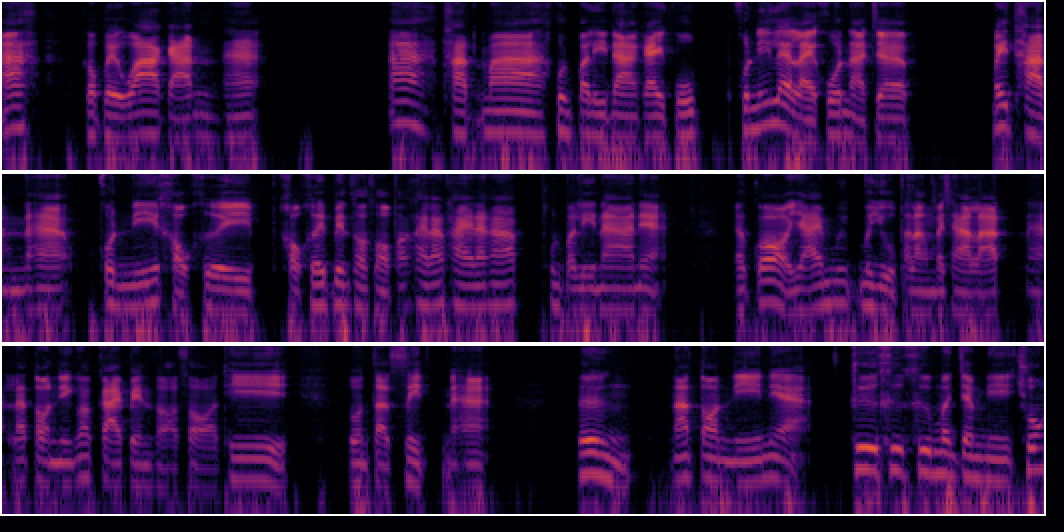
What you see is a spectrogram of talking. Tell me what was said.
อะก็ไปว่ากันนะฮะอะถัดมาคุณปรินาไกรคุปคนนี้หลาย ๆ คนอาจจะไม่ทันนะฮะ คนนี้เขาเคยเขาเคยเป็นสสพักไทยรักไทยนะครับ คุณปรินาเนี่ย แล้วก็ย้ายมาอยู่พลังประชารัฐนะและตอนนี้ก็กลายเป็นสสที่โดนตัดสิทธิ์นะฮะ ซึ่ง ณตอนนี้เนี่ยคือคือคือมันจะมีช่วง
